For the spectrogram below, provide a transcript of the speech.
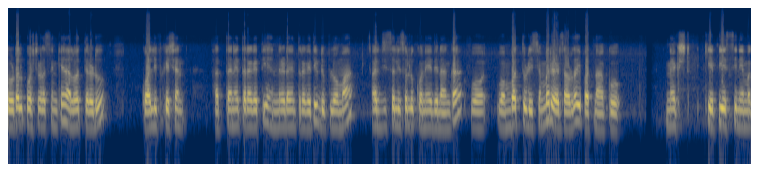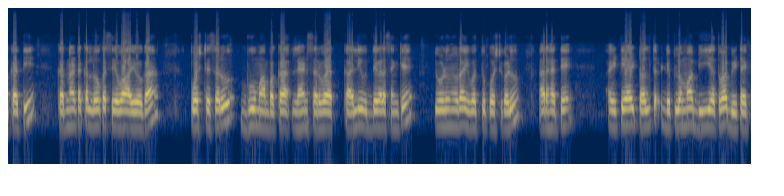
ಟೋಟಲ್ ಪೋಸ್ಟ್ಗಳ ಸಂಖ್ಯೆ ನಲವತ್ತೆರಡು. ಕ್ವಾಲಿಫಿಕೇಷನ್ ಹತ್ತನೇ ತರಗತಿ, ಹನ್ನೆರಡನೇ ತರಗತಿ ಡಿಪ್ಲೊಮಾ. ಅರ್ಜಿ ಸಲ್ಲಿಸಲು ಕೊನೆಯ ದಿನಾಂಕ ಒಂಬತ್ತು ಡಿಸೆಂಬರ್ ಎರಡು ಸಾವಿರದ ಇಪ್ಪತ್ನಾಲ್ಕು. Next K P S C ನೇಮಕಾತಿ, ಕರ್ನಾಟಕ ಲೋಕ ಸೇವಾ ಆಯೋಗ. ಪೋಸ್ಟ್ ಹೆಸರು ಭೂಮಾಪಕ, ಲ್ಯಾಂಡ್ ಸರ್ವರ್. ಖಾಲಿ ಹುದ್ದೆಗಳ ಸಂಖ್ಯೆ ಏಳುನೂರ ಐವತ್ತು ಪೋಸ್ಟ್ಗಳು. ಅರ್ಹತೆ I T I twelfth diploma B ಅಥವಾ ಬಿ ಟೆಕ್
